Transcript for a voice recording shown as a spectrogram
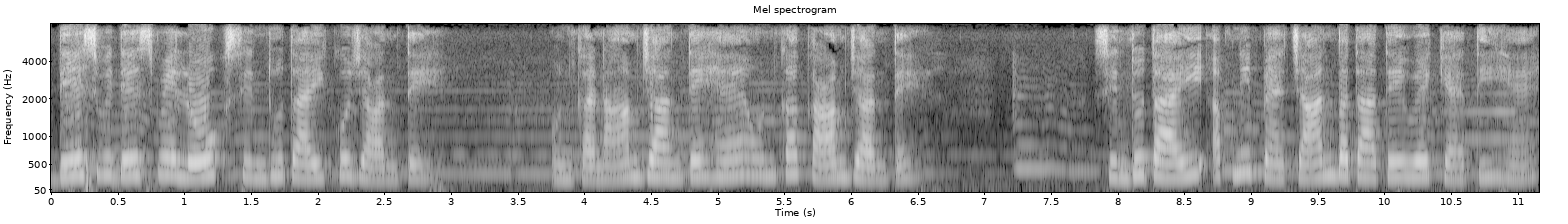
देश विदेश में लोग सिंधुताई को जानते हैं। उनका नाम जानते हैं, उनका काम जानते हैं। सिंधुताई अपनी पहचान बताते हुए कहती हैं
